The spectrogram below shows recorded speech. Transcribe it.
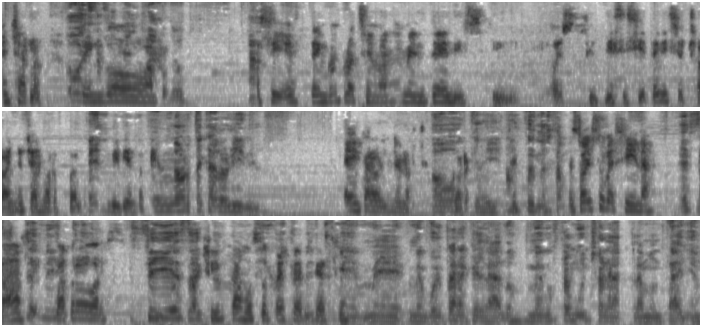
en Charlotte. Oh, tengo, ah. sí, tengo aproximadamente 17, 18 pues, años, ya no recuerdo, viviendo. En Norte Carolina. En Carolina Norte. Ay, pues no estamos. Soy su vecina. No, soy cuatro horas. Sí, exacto. Sí, estamos súper cerca. Me, me, voy para aquel lado. Me gusta mucho la, la montaña.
